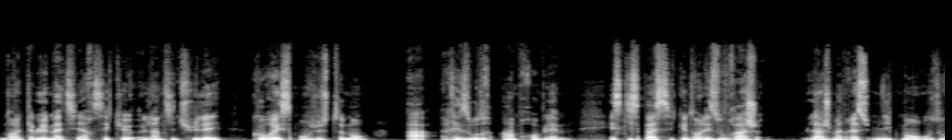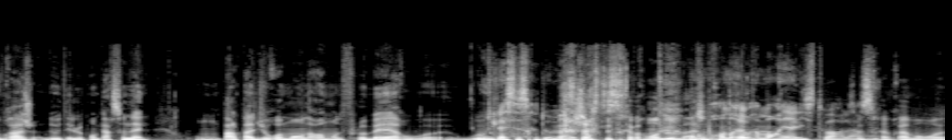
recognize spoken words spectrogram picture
dans la table des matières, c'est que l'intitulé correspond justement à résoudre un problème. Et ce qui se passe, c'est que dans les ouvrages Là, je m'adresse uniquement aux ouvrages de développement personnel. On ne parle pas du roman, d'un roman de Flaubert ou, euh, ou Oui, là, ce serait dommage. ce serait vraiment dommage. On comprendrait vraiment rien à l'histoire, là. Ce serait vraiment... Euh,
